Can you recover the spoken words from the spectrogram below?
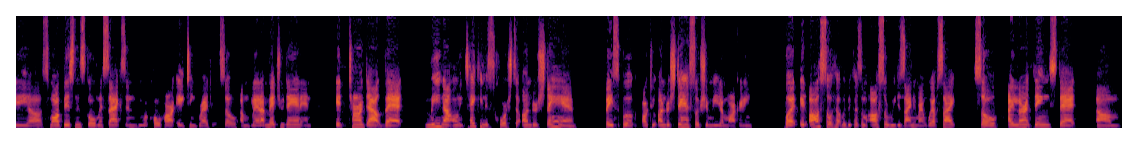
a uh, small business, Goldman Sachs, and we were cohort 18 graduates. So I'm glad I met you, Dan, and it turned out that me not only taking this course to understand Facebook or to understand social media marketing, but it also helped me because I'm also redesigning my website. So I learned things that um,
